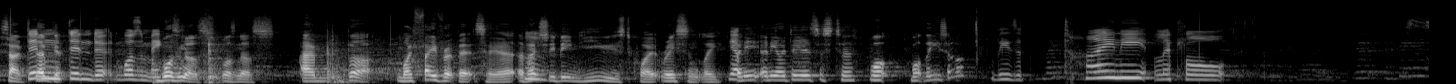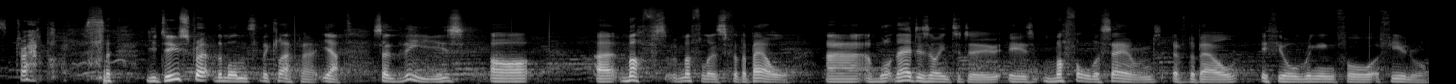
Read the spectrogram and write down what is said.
So, we go. didn't didn't do it. Wasn't me. Wasn't us, wasn't us. Um, but my favourite bits here have actually been used quite recently. Mm. Yep. Any, any ideas as to what, what these are? These are tiny little strap-ons. You do strap them onto the clapper, yeah. So these are uh, muffs, mufflers for the bell. Uh, and what they're designed to do is muffle the sound of the bell if you're ringing for a funeral,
